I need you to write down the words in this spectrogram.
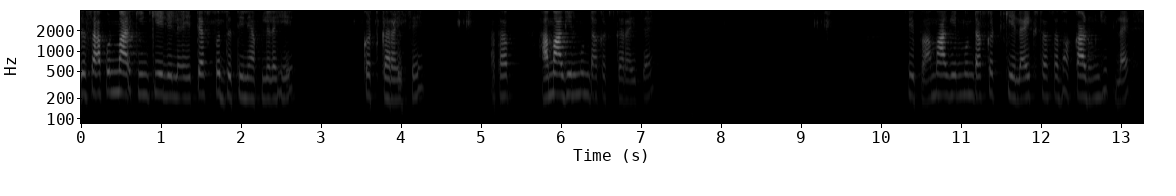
जसं आपण मार्किंग केलेलं आहे त्याच पद्धतीने आपल्याला हे कट करायचं आहे आता हा मागील मुंडा कट करायचा आहे हे पहा मागील मुंडा कट केला एक्स्ट्राचा भाग काढून घेतला आहे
